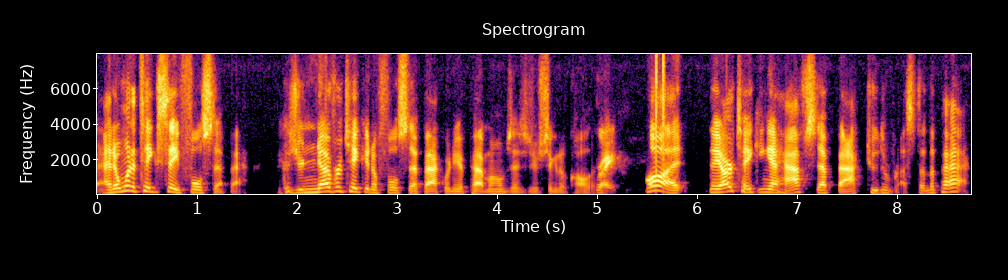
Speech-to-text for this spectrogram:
I don't want to take say full step back because you're never taking a full step back when you have Pat Mahomes as your signal caller. Right. But they are taking a half step back to the rest of the pack.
